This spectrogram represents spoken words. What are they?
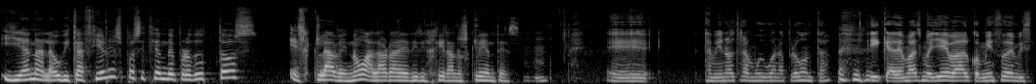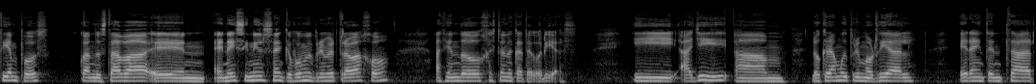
Y Ana, la ubicación y exposición de productos es clave, ¿no? A la hora de dirigir a los clientes. Eh, también otra muy buena pregunta y que además me lleva al comienzo de mis tiempos, cuando estaba en, en AC Nielsen, que fue mi primer trabajo, haciendo gestión de categorías. Y allí am, lo que era muy primordial era intentar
